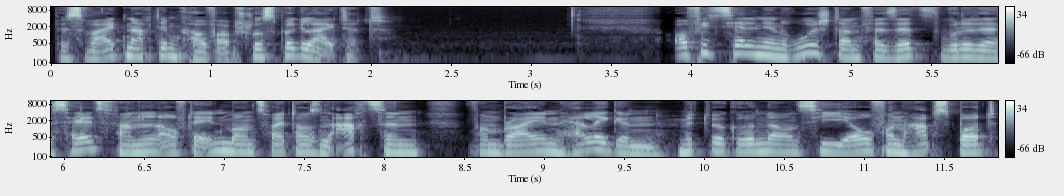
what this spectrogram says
bis weit nach dem Kaufabschluss begleitet. Offiziell in den Ruhestand versetzt wurde der Sales Funnel auf der Inbound 2018 von Brian Halligan, Mitbegründer und CEO von HubSpot,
